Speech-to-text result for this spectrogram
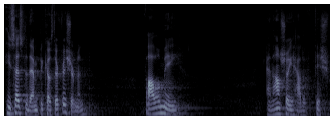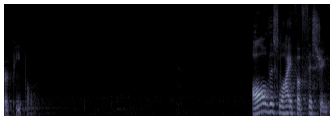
he says to them, because they're fishermen, follow me, and I'll show you how to fish for people. All this life of fishing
